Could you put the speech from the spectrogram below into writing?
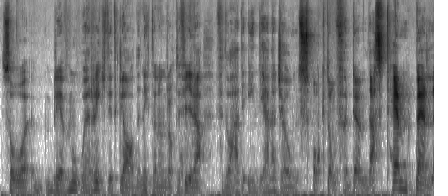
så blev Moe riktigt glad 1984 för då hade Indiana Jones och de fördömdas tempel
